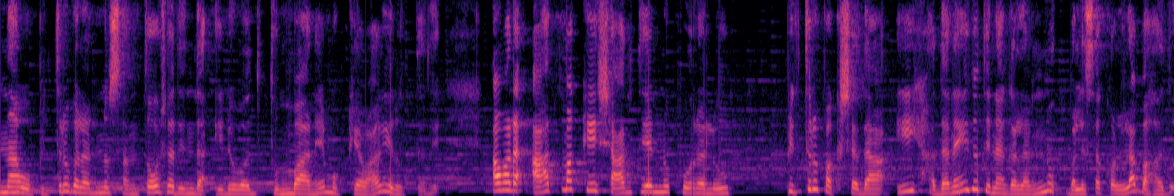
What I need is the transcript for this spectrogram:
ನಾವು ಪಿತೃಗಳನ್ನು ಸಂತೋಷದಿಂದ ಇಡುವುದು ತುಂಬಾನೇ ಮುಖ್ಯವಾಗಿರುತ್ತದೆ. ಅವರ ಆತ್ಮಕ್ಕೆ ಶಾಂತಿಯನ್ನು ಕೋರಲು ಪಿತೃಪಕ್ಷದ ಈ ಹದಿನೈದು ದಿನಗಳನ್ನು ಬಳಸಿಕೊಳ್ಳಬಹುದು.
